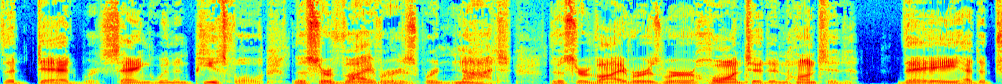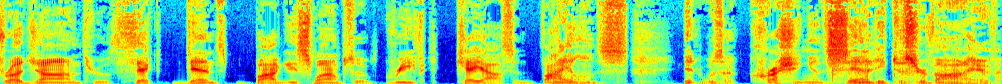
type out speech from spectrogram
The dead were sanguine and peaceful. The survivors were not. The survivors were haunted and hunted. They had to trudge on through thick, dense, boggy swamps of grief, chaos, and violence. It was a crushing insanity to survive.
